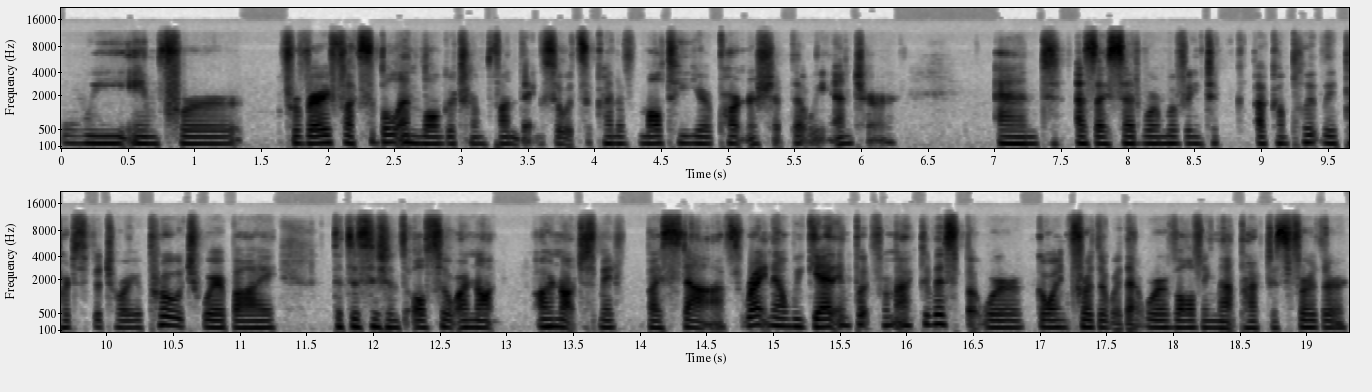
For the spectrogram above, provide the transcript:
we aim for for very flexible and longer term funding. So it's a kind of multi-year partnership that we enter. And as I said, we're moving to a completely participatory approach whereby the decisions also are not are not just made by staff. Right now we get input from activists, but we're going further with that. We're evolving that practice further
